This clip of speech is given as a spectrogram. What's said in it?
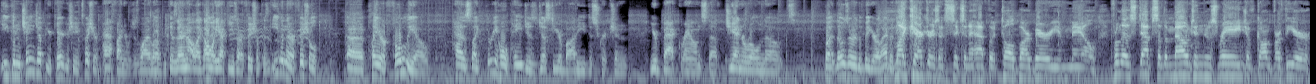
you can change up your character sheet, especially your Pathfinder, which is why I love it, because they're not like, oh, well, you have to use our official, because even their official uh, player folio has like three whole pages just to your body description, your background stuff, general notes. But those are the bigger elaborate. My character is a six and a half foot tall barbarian male from the steppes of the mountainous range of Gonfarthir,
